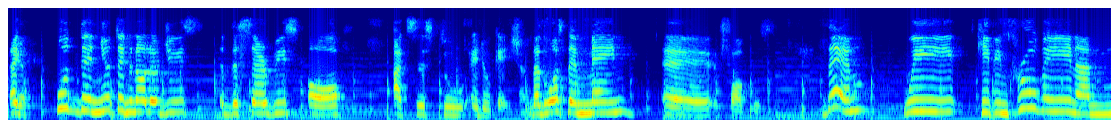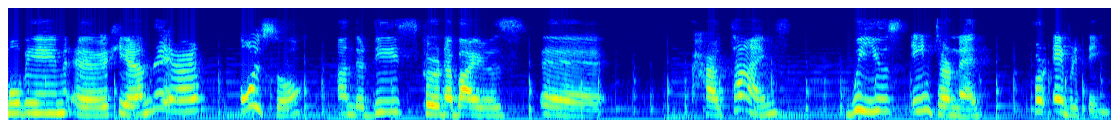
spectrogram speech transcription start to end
Like yeah. put the new technologies at the service of access to education. That was the main uh, focus. Then we keep improving and moving uh, here and there. Also under these coronavirus uh, hard times we use internet for everything.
